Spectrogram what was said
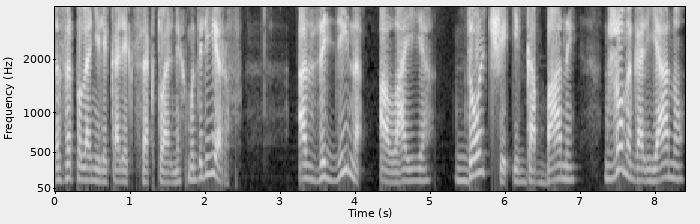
Заполонили коллекции актуальных модельеров. Аззеддина Алайя, Дольче и Габбаны, Джона Гальяно,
